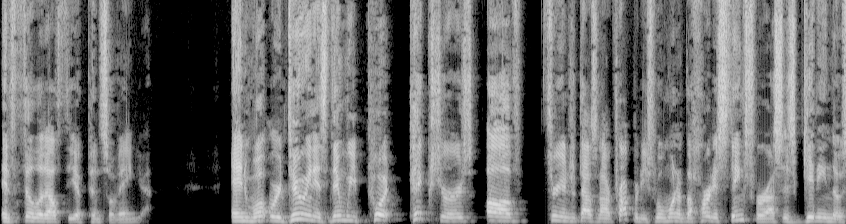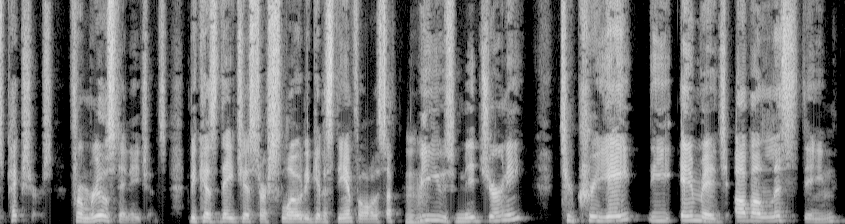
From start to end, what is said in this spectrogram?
in Philadelphia, Pennsylvania. And what we're doing is then we put pictures of $300,000 properties. Well, one of the hardest things for us is getting those pictures from real estate agents because they just are slow to get us the info, all this stuff. Mhm. We use Midjourney to create the image of a listing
